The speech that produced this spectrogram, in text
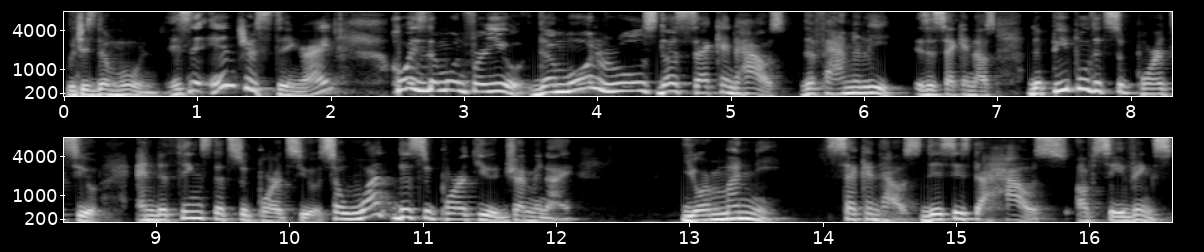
which is the moon. Isn't it interesting, right? Who is the moon for you? The moon rules the second house. The family is the second house. The people that supports you and the things that supports you. So what does support you, Gemini? Your money, Second house, this is the house of savings.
